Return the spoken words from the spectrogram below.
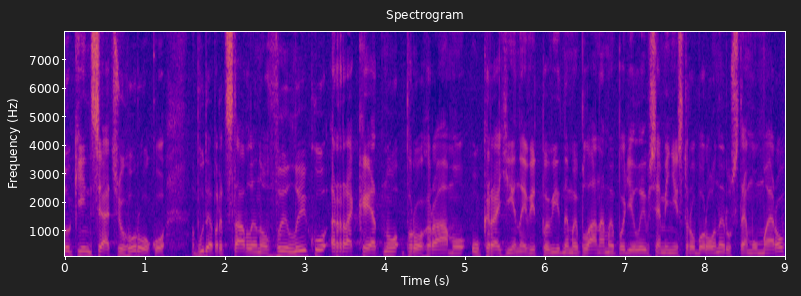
до кінця цього року буде представлено велику ракетну програму України. Відповідними планами поділився міністр оборони Рустем Умеров.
